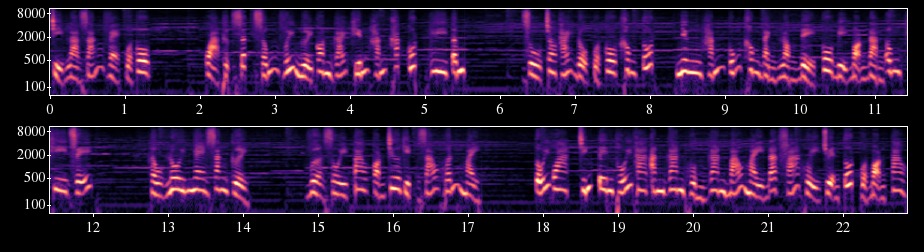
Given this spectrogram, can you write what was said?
chỉ là dáng vẻ của cô. Quả thực rất giống với người con gái khiến hắn khắc cốt ghi tâm. Dù cho thái độ của cô không tốt, nhưng hắn cũng không đành lòng để cô bị bọn đàn ông khi dễ. Hầu lôi nghe răng cười. Vừa rồi tao còn chưa kịp giáo huấn mày. Tối qua, chính tên thối tha ăn gan hùm gan báo mày đã phá hủy chuyện tốt của bọn tao.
